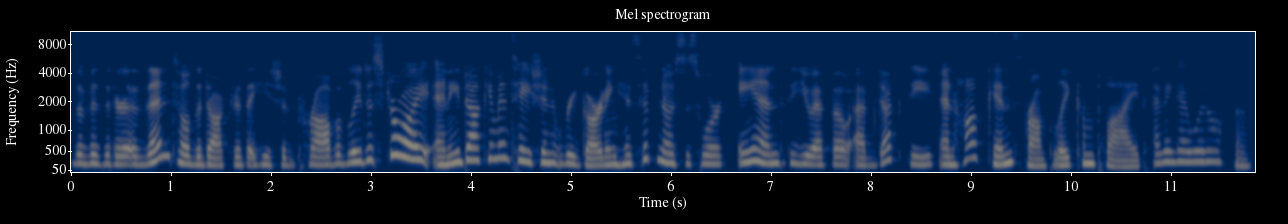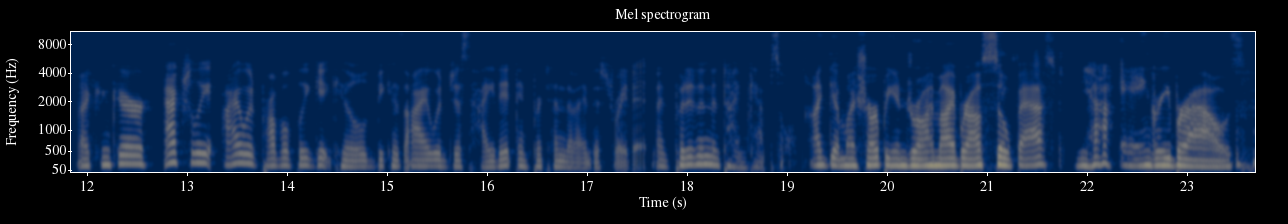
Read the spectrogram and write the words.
The visitor then told the doctor that he should probably destroy any documentation regarding his hypnosis work and the UFO abductee, and Hopkins promptly complied. I think I would also. I concur. Actually, I would probably get killed because I would just hide it and pretend that I destroyed it. I'd put it in a time capsule. I'd get my Sharpie and draw my brows so fast. Yeah. Angry brows.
